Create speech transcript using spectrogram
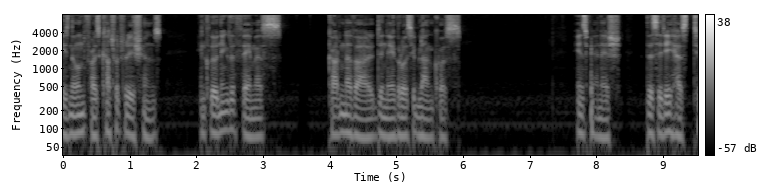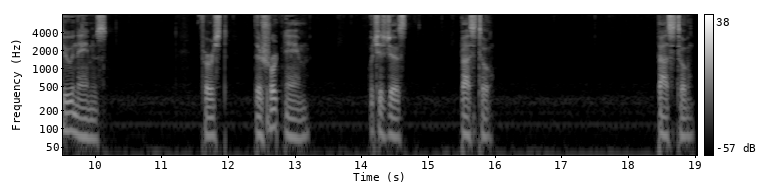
is known for its cultural traditions, including the famous Carnaval de Negros y Blancos. In Spanish, the city has two names. First, the short name, which is just Pasto. Pasto.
